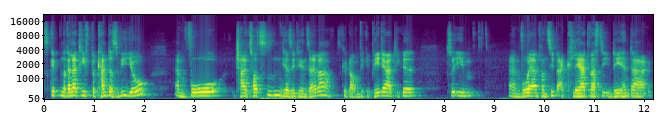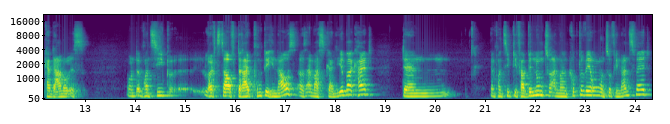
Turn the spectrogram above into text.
Es gibt ein relativ bekanntes Video, ähm, wo Charles Hodgson, hier seht ihr ihn selber, es gibt auch einen Wikipedia-Artikel zu ihm, ähm, wo er im Prinzip erklärt, was die Idee hinter Cardano ist. Und im Prinzip äh, läuft es da auf drei Punkte hinaus. Also einmal Skalierbarkeit, denn im Prinzip die Verbindung zu anderen Kryptowährungen und zur Finanzwelt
